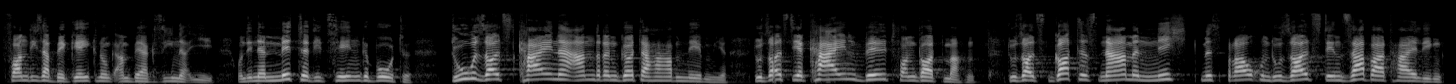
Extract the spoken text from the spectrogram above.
von dieser Begegnung am Berg Sinai. Und in der Mitte die zehn Gebote. Du sollst keine anderen Götter haben neben mir. Du sollst dir kein Bild von Gott machen. Du sollst Gottes Namen nicht missbrauchen. Du sollst den Sabbat heiligen.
